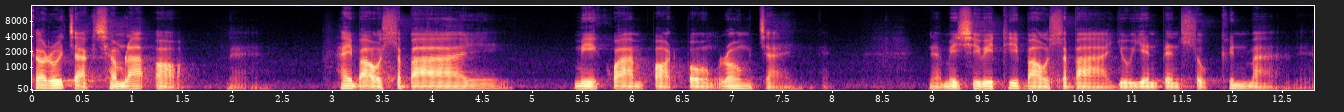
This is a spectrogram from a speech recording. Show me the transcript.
ก็รู้จักชำระออกนะให้เบาสบาย มีความปลอดโปร่งโล่งใจนะมีชีวิตที่เบาสบายอยู่เย็นเป็นสุขขึ้นมานะ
